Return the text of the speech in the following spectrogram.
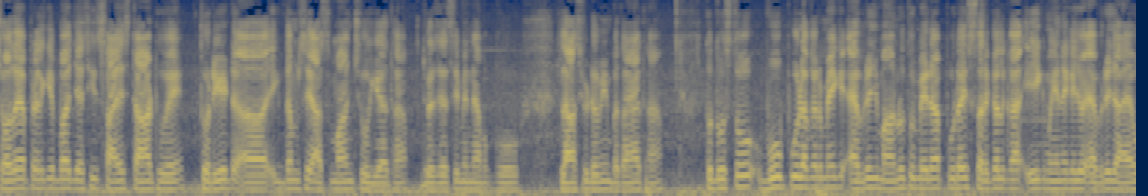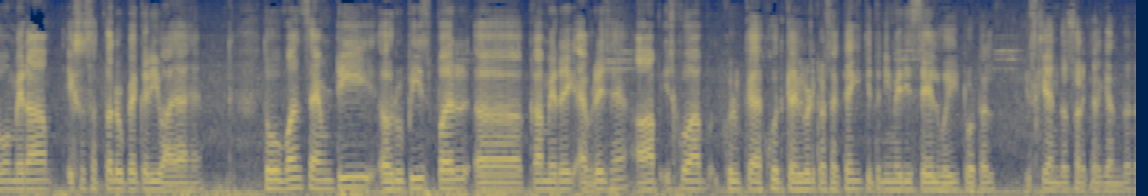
चौदह अप्रैल के बाद जैसे ही साइज़ स्टार्ट हुए तो रेट एकदम से आसमान छू गया था, जो जैसे मैंने आपको लास्ट वीडियो में बताया था। तो दोस्तों, वो पूरा अगर मैं एक एवरेज मानूँ तो मेरा पूरा इस सर्कल का एक महीने का जो एवरेज आया, वो मेरा एक सौ करीब आया है। तो वन सेवेंटी रुपीज़ पर आ, का मेरा एक एवरेज है। आप इसको आप खुल खुद कैलकुलेट कर सकते हैं कि कितनी मेरी सेल हुई टोटल इसके अंदर सर्कल के अंदर।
